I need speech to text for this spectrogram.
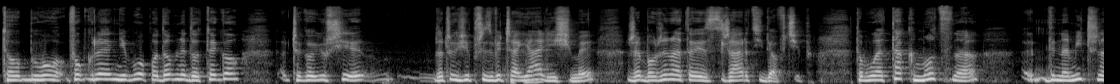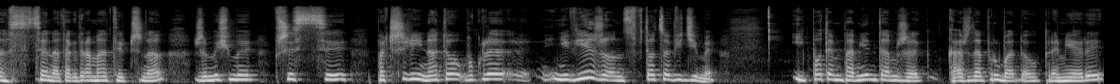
to było w ogóle nie było podobne do tego, czego już się do czego się przyzwyczajaliśmy, że Bożena to jest żart i dowcip. To była tak mocna, dynamiczna scena, tak dramatyczna, że myśmy wszyscy patrzyli na to w ogóle nie wierząc w to, co widzimy. I potem pamiętam, że każda próba do premiery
